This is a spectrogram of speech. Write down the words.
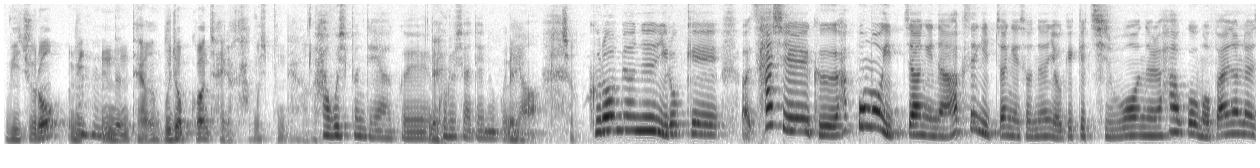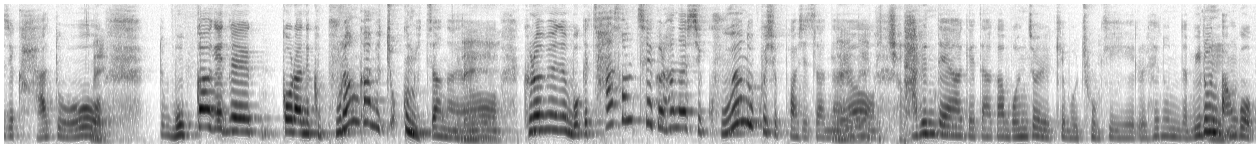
위주로 위-. 있는 대학은 무조건 자기가 가고 싶은 대학을. 가고 싶은 대학을 네. 고르셔야 되는군요. 그렇죠. 그러면은 이렇게 어, 사실 그 학부모 입장이나 학생 입장에서는 여기 이렇게 지원을 하고 뭐 finalist가 돼도 네. 또 못 가게 될 거라는 그 불안감이 조금 있잖아요. 네. 그러면은 뭐 이렇게 차선책을 하나씩 구해놓고 싶어 하시잖아요. 네, 네. 다른 대학에다가 먼저 이렇게 뭐 조기를 해놓는다 뭐 이런 음. 방법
